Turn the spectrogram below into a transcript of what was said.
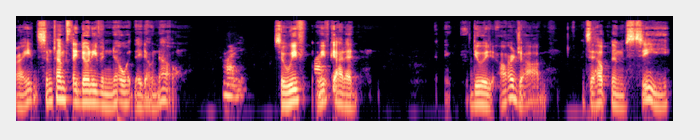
right? Sometimes they don't even know what they don't know. Right. So we've right. we've got to do our job to help them see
